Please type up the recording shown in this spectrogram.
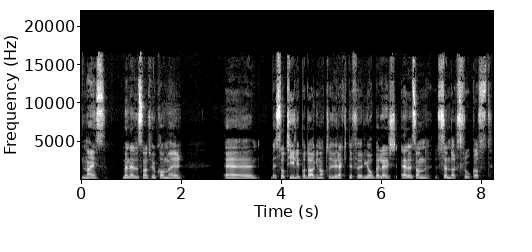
Nice. Men er det sånn at hun kommer eh, så tidlig på dagen at hun rekker det før jobb, eller er det sånn søndagsfrokost?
